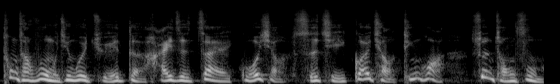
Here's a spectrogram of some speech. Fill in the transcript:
通常父母亲会觉得孩子在国小时期乖巧听话、顺从父母，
